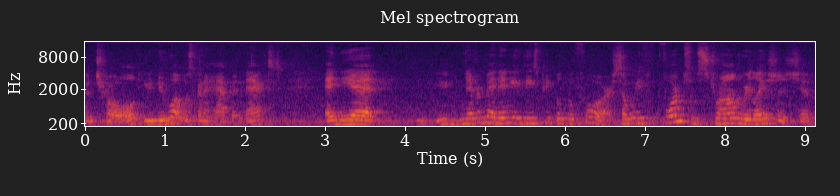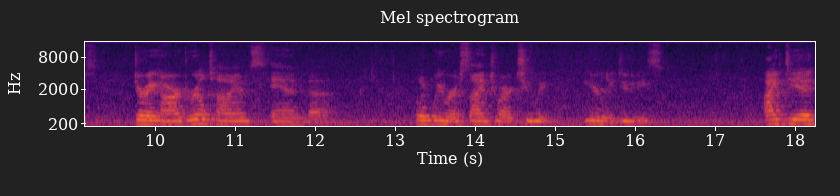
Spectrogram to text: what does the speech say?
controlled. You knew what was going to happen next. And yet, you'd never met any of these people before. So we formed some strong relationships during our drill times and uh, when we were assigned to our two yearly duties. I did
